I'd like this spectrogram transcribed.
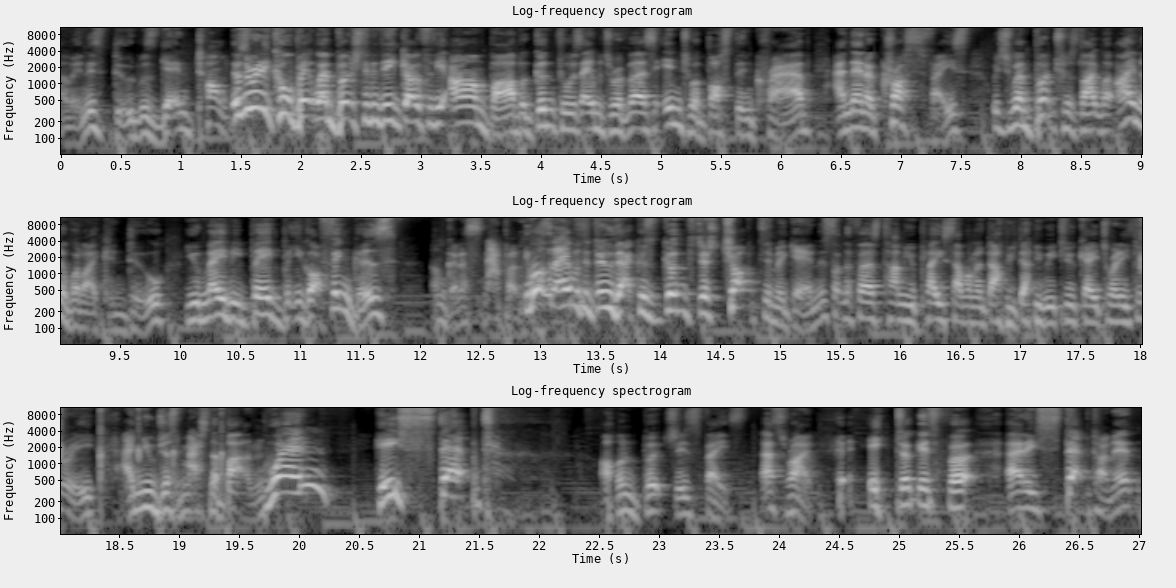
I mean, this dude was getting tonked. There's a really cool bit when Butch did indeed go for the armbar, but Gunther was able to reverse it into a Boston Crab and then a crossface, which is when Butch was like, Well, I know what I can do. You may be big, but you got fingers. I'm gonna snap him. He wasn't able to do that because Gunther just chopped him again. It's like the first time you play someone on WWE 2K23 and you just mash the button. When he stepped on Butch's face. That's right. He took his foot and he stepped on it.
